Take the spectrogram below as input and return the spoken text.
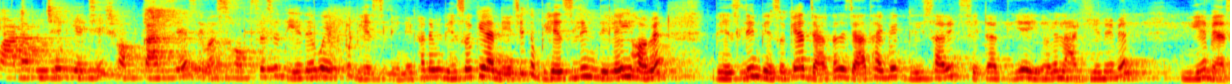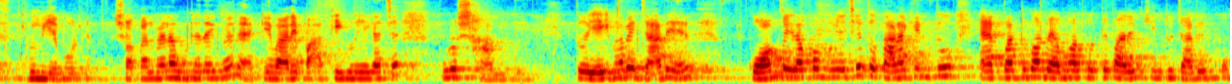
পাটা মুছে নিয়েছি সব কাজ শেষ এবার সব শেষে দিয়ে দেবো একটু ভেসলিন এখানে আমি ভেসকে আর নিয়েছি, তো ভেসলিন দিলেই হবে। ভেসলিন ভেসোকেয়ার যার কাছে যা থাকবে গ্লিসারিন, সেটা দিয়ে এইভাবে লাগিয়ে নেবেন। নিয়ে ব্যাস, ঘুমিয়ে পড়বেন। সকালবেলা উঠে দেখবেন একেবারে পা ঠিক হয়ে গেছে, পুরো শান্তি। তো এইভাবে যাদের কম এরকম হয়েছে, তো তারা কিন্তু একবার দুবার ব্যবহার করতে পারেন। কিন্তু যাদের খুব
